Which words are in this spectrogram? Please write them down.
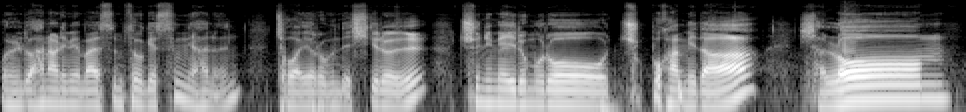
오늘도 하나님의 말씀 속에 승리하는 저와 여러분 되시기를 주님의 이름으로 축복합니다. 샬롬.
